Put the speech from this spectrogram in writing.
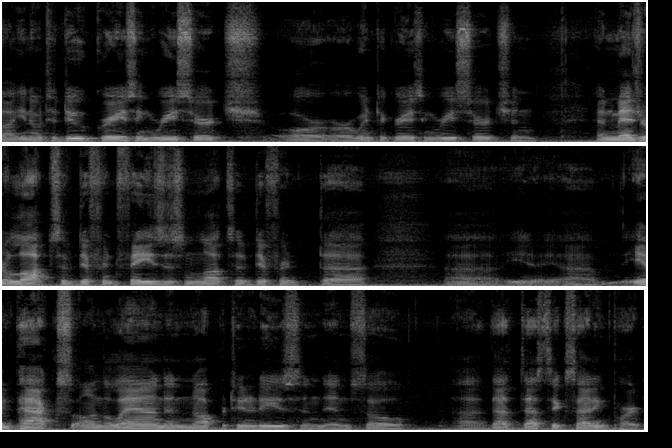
uh, you know to do grazing research or, or winter grazing research and and measure lots of different phases and lots of different uh, uh, uh, impacts on the land and opportunities, and, and so uh, that that's the exciting part.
